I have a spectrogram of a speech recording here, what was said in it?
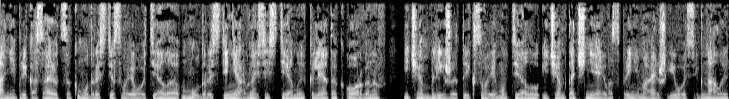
они прикасаются к мудрости своего тела, мудрости нервной системы, клеток, органов, и чем ближе ты к своему телу и чем точнее воспринимаешь его сигналы,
